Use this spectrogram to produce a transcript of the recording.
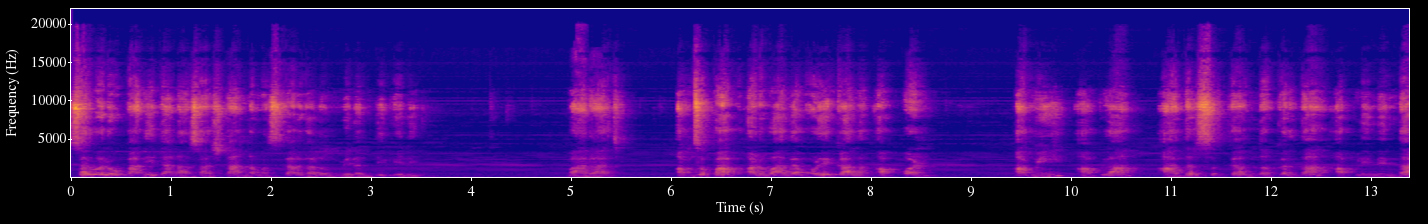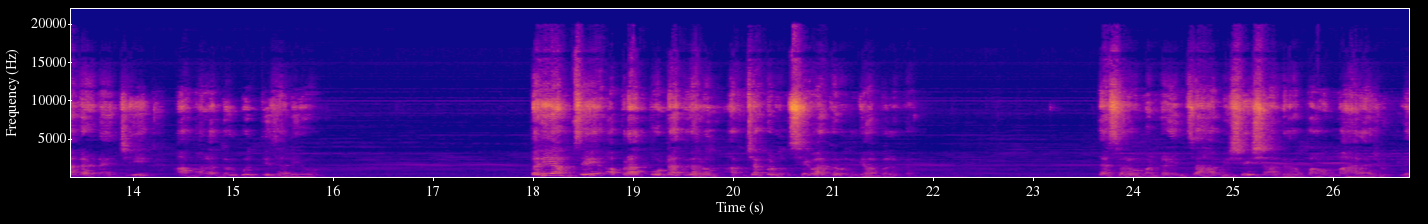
सर्व लोकांनी त्यांना साष्टांग नमस्कार घालून विनंती केली. महाराज आमचं पाप आडवा आल्यामुळे काल आपण आम्ही आपला आदर सत्कार न करता आपली निंदा करण्याची आम्हाला दुर्बुद्धी झाली हो. तरी आमचे अपराध पोटात घालून आमच्याकडून सेवा करून घ्या बरं का? त्या सर्व मंडळींचा हा विशेष आग्रह पाहून महाराज उठले.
